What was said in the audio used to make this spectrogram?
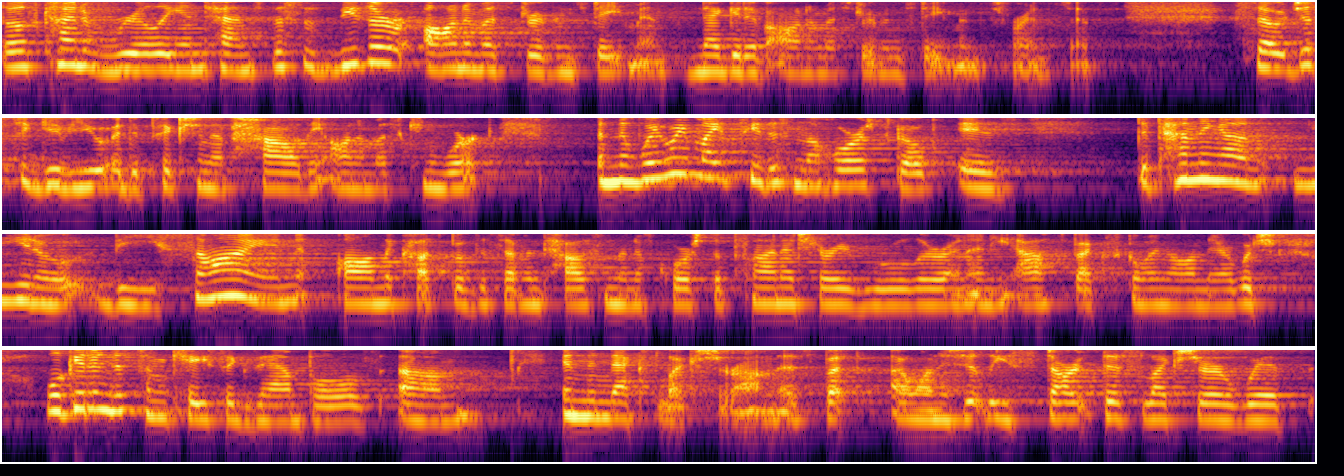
Those kind of really intense, this is these are animus driven statements, negative animus driven statements, for instance. So just to give you a depiction of how the animus can work. And the way we might see this in the horoscope is depending on you know the sign on the cusp of the seventh house and then of course the planetary ruler and any aspects going on there which we'll get into some case examples um, in the next lecture on this but i wanted to at least start this lecture with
